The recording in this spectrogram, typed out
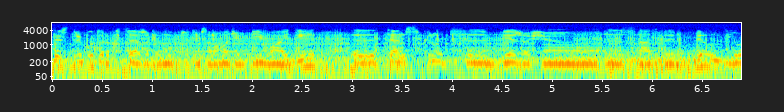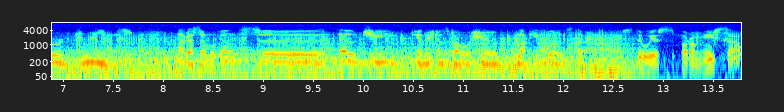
Dystrybutor chce, żeby mówić o tym samochodzie BYD. Y, Ten skrót y, bierze się z nazwy Build Your Dreams. Nawiasem mówiąc, y, LG kiedyś nazywało się Lucky Gold Star. Z tyłu jest sporo miejsca.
